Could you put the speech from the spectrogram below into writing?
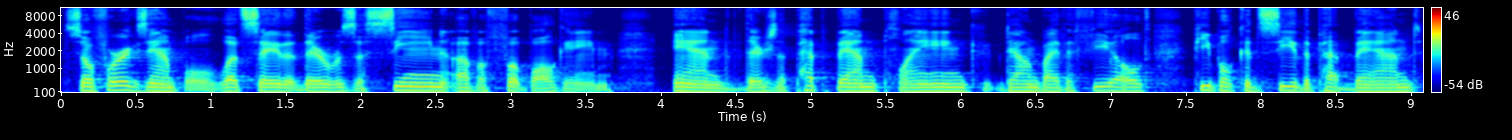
So, for example, let's say that there was a scene of a football game and there's a pep band playing down by the field. People could see the pep band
